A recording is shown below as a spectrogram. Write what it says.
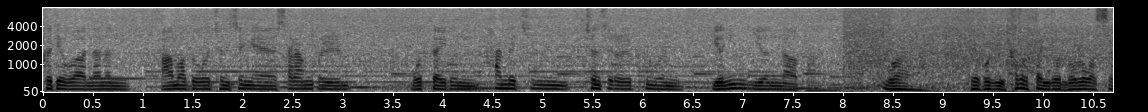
그대와 나는 아마도 전생에 사랑을 못다 이룬 하맺힌 전세를 품은 연인이었나 봐. 와, 계곡이 가족 단위로 놀러 왔어.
